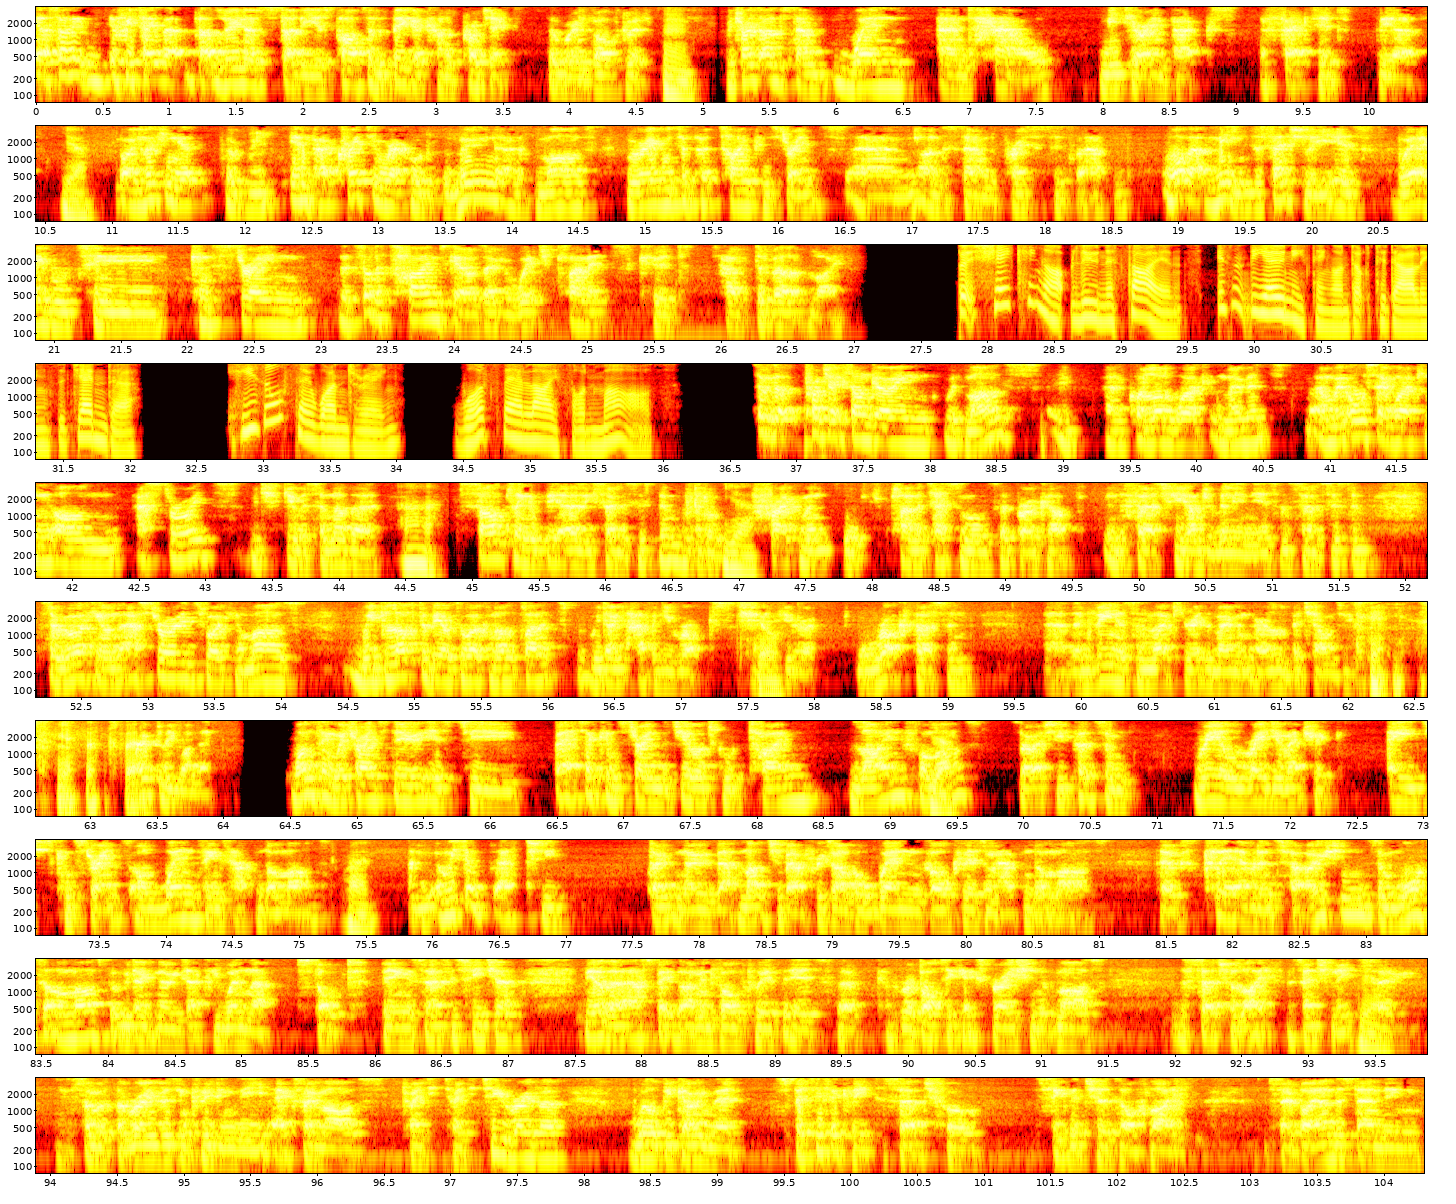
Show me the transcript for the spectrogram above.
Yeah, so I think if we take that, that lunar study as part of the bigger kind of project that we're involved with, mm. we're trying to understand when and how meteor impacts affected the Earth. Yeah. By looking at the re- impact cratering record of the Moon and of Mars, we were able to put time constraints and understand the processes that happened. What that means essentially is we're able to constrain the sort of timescales over which planets could have developed life. But shaking up lunar science isn't the only thing on Dr. Darling's agenda. He's also wondering was there life on Mars? So we've got projects ongoing with Mars, uh, quite a lot of work at the moment. And we're also working on asteroids, which give us another ah. sampling of the early solar system, the little yeah. fragments of planetesimals that broke up in the first few hundred million years of the solar system. So we're working on asteroids, working on Mars. We'd love to be able to work on other planets, but we don't have any rocks. Sure. If you're a rock person, uh, then Venus and Mercury at the moment are a little bit challenging. yes, yeah, that's fair. Hopefully one day. One thing we're trying to do is to better constrain the geological timeline for yeah. Mars. So actually put some real radiometric age constraints on when things happened on Mars. Right. And, and we still actually don't know that much about, for example, when volcanism happened on Mars. There was clear evidence for oceans and water on Mars, but we don't know exactly when that stopped being a surface feature. The other aspect that I'm involved with is the kind of robotic exploration of Mars, the search for life, essentially. Yeah. So some of the rovers, including the ExoMars 2022 rover, will be going there specifically to search for signatures of life. So, by understanding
